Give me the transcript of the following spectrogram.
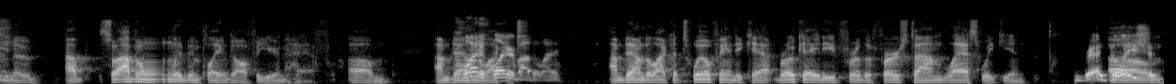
you know, I've so I've only been playing golf a year and a half. Um, I'm down quite to a like player, a, by the way. I'm down to like a 12 handicap. Broke 80 for the first time last weekend. congratulations. Um,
